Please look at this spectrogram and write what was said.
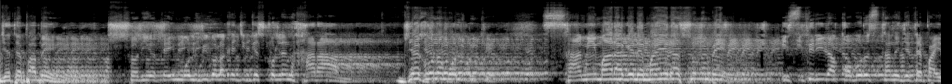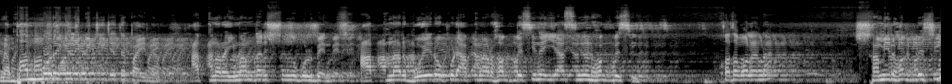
যেতে পাবে। শরীয়তে এই মৌলবিগুলোকে জিজ্ঞেস করলেন, হারাম। যে কোনো মৌলবিকে। স্বামী মারা গেলে মায়েরা শুনবে, স্ত্রীরা কবরস্থানে যেতে পায় না বাম মরে গেলে বেটি যেতে পায় না। আপনারা ইমানদারির সঙ্গে বলবেন, আপনার বইয়ের ওপরে আপনার হক বেশি না ইয়াসিনের হক বেশি? কথা বলে না? স্বামীর হক বেশি?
